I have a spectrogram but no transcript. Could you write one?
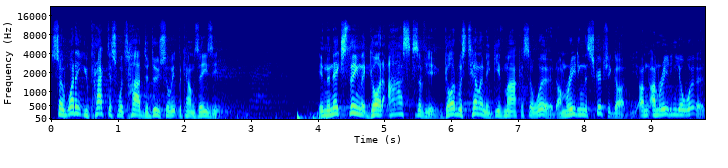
So why don't you practice what's hard to do so it becomes easy? In the next thing that God asks of you. God was telling me, give Marcus a word. I'm reading the scripture, God. I'm, I'm, reading your word.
